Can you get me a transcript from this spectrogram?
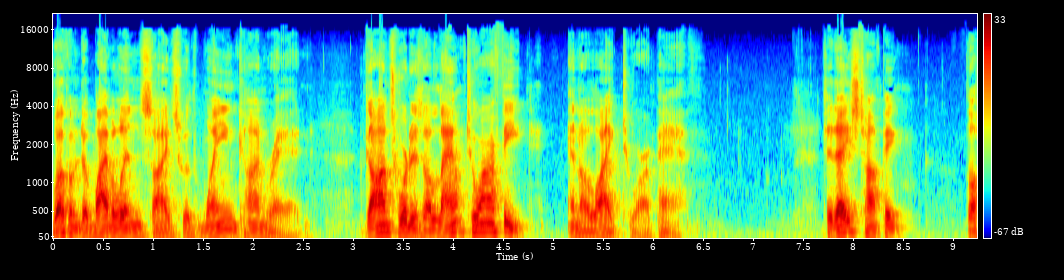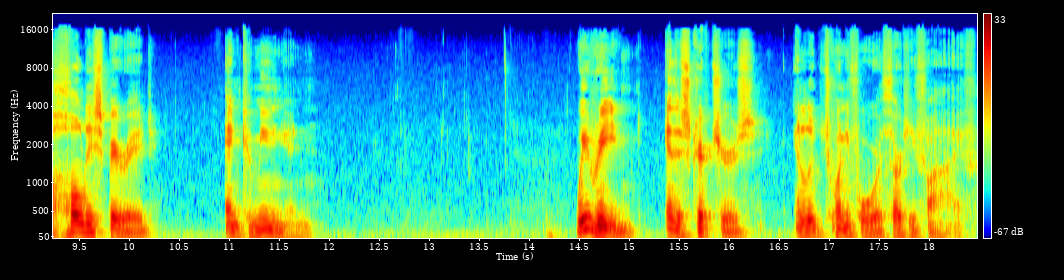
Welcome to Bible Insights with Wayne Conrad. God's Word is a lamp to our feet and a light to our path. Today's topic the Holy Spirit and communion. We read in the scriptures in Luke 24 35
